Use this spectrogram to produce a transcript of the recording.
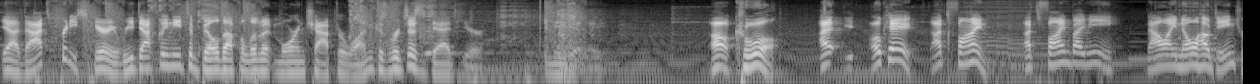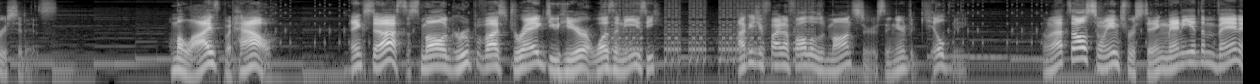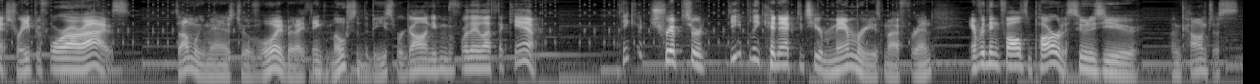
Yeah, that's pretty scary. We definitely need to build up a little bit more in Chapter 1 because we're just dead here immediately. Oh, cool. I Okay, that's fine. That's fine by me. Now I know how dangerous it is. I'm alive, but how? Thanks to us, a small group of us dragged you here. It wasn't easy. How could you fight off all those monsters? They nearly killed me. Well, that's also interesting. Many of them vanished right before our eyes. Some we managed to avoid, but I think most of the beasts were gone even before they left the camp. I think your trips are deeply connected to your memories, my friend. Everything falls apart as soon as you're unconscious.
